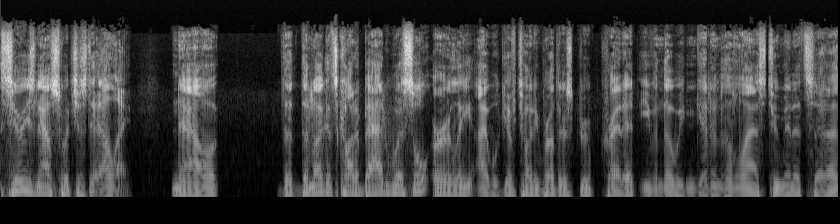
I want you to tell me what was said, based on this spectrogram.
series now switches to L.A. Now, the the Nuggets caught a bad whistle early. I will give Tony Brothers Group credit, even though we can get into the last two minutes, uh,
